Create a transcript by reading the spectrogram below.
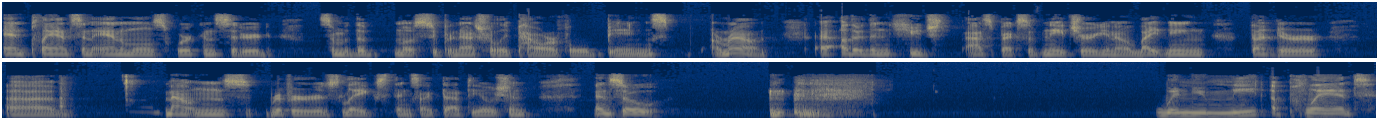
And plants and animals were considered some of the most supernaturally powerful beings around, uh, other than huge aspects of nature, you know, lightning, thunder, uh, mountains, rivers, lakes, things like that, the ocean. And so when you meet a plant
